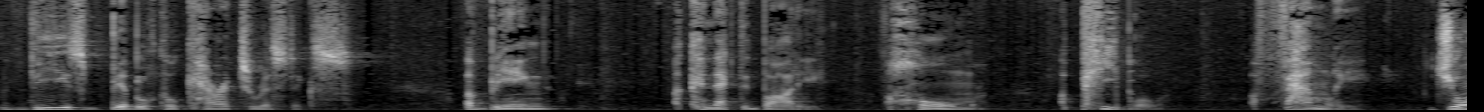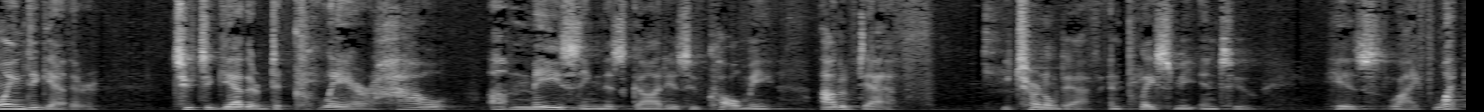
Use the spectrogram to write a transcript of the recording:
these biblical characteristics of being a connected body, a home, a people, a family, joined together to together declare how amazing this God is who called me out of death, eternal death, and placed me into his life. What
